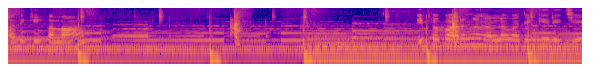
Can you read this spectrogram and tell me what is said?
வதக்கிக்கலாம். இப்போ பாருங்கள் நல்லா வதங்கிருச்சு.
